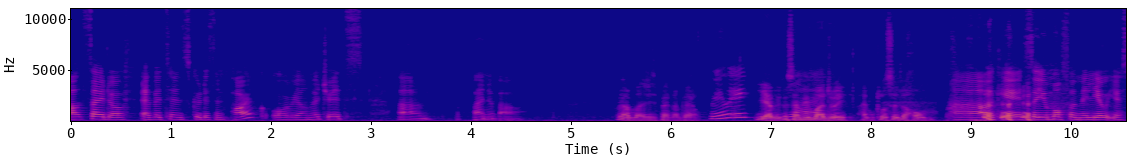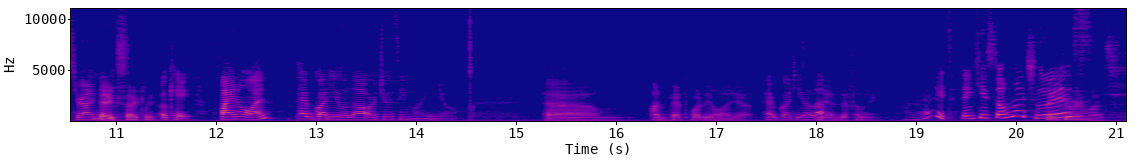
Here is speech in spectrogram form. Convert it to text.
outside of Everton's Goodison Park or Real Madrid's um, Bernabeu? Real Madrid's Bernabeu. Really? Yeah, because I'm in Madrid. I'm closer to home. Ah, okay. so you're more familiar with your surroundings. Exactly. Okay. Final one: Pep Guardiola or Jose Mourinho? Um, I'm Pep Guardiola. Yeah. Pep Guardiola. Yeah, definitely. All right. Thank you so much, Louis. Thank you very much.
